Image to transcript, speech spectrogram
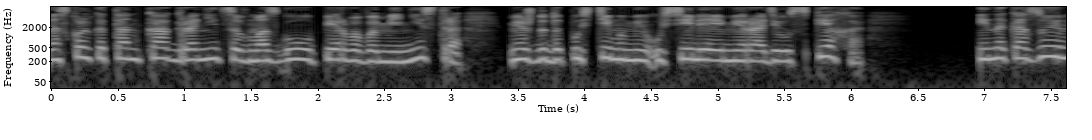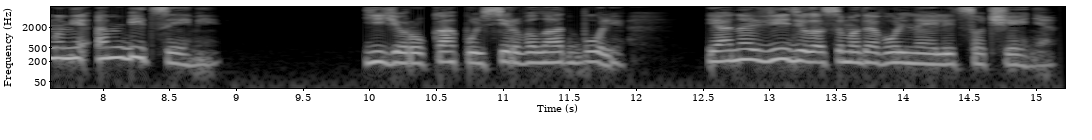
насколько тонка граница в мозгу у первого министра между допустимыми усилиями ради успеха и наказуемыми амбициями? Ее рука пульсировала от боли — и она видела самодовольное лицо Ченя.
